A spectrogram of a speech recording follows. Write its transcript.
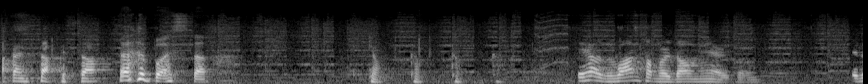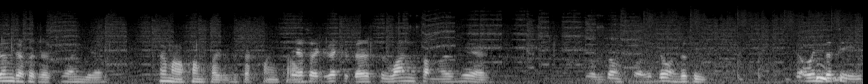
Fucking suck it, stop. Basta. Go, go, go, go. he has one somewhere down here, so. He didn't a just one yet. Come on, come to the checkpoint. Yes, exactly. There's one somewhere here. Yes, don't fall. Go in the sea. Go in the sea.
